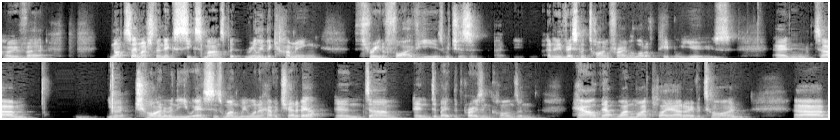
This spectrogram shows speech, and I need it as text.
over not so much the next six months, but really the coming three to five years, which is an investment time frame a lot of people use. And um, you know, China and the US is one we want to have a chat about and um, and debate the pros and cons and how that one might play out over time. Um,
